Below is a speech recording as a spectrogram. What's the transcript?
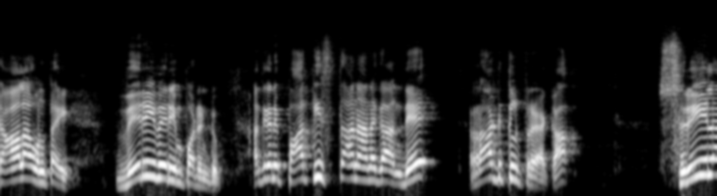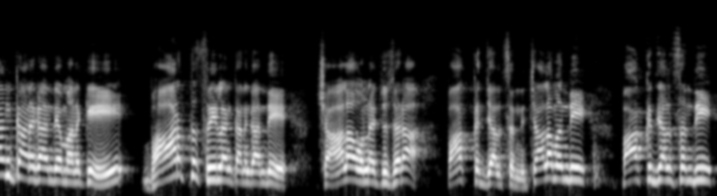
చాలా ఉంటాయి. వెరీ వెరీ ఇంపార్టెంట్ అందుకని పాకిస్తాన్ అనగా అందే క్లిఫ్ రేఖ శ్రీలంక అనగానే మనకి భారత శ్రీలంక అనగానే చాలా ఉన్నాయి చూసారా? పాక్ జలసంధి చాలామంది పాక్ జలసంధి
